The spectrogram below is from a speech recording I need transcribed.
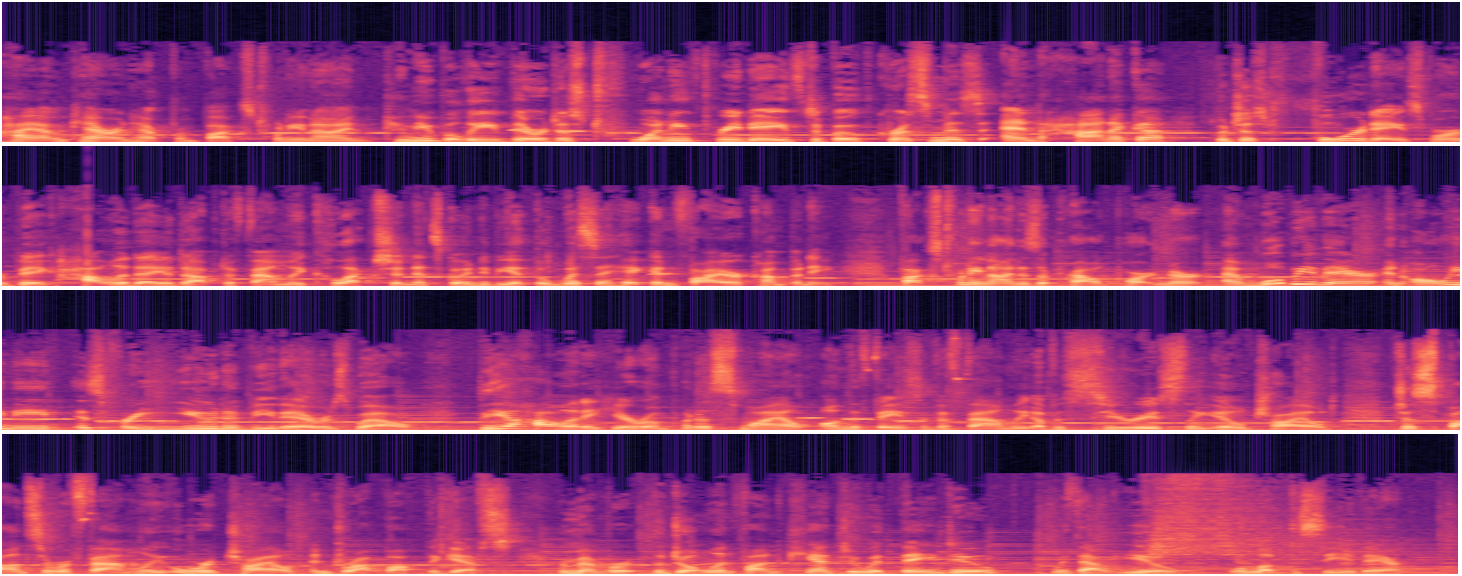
Hi, I'm Karen Hepp from Fox 29. Can you believe there are just 23 days to both Christmas and Hanukkah, but just four days for a big holiday adopt a family collection that's going to be at the Wissahickon Fire Company. Fox 29 is a proud partner, and we'll be there, and all we need is for you to be there as well. Be a holiday hero and put a smile on the face of a family of a seriously ill child. Just sponsor a family or a child and drop off the gifts. Remember, the Dolan Fund can't do what they do without you. We'll love to see you there.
